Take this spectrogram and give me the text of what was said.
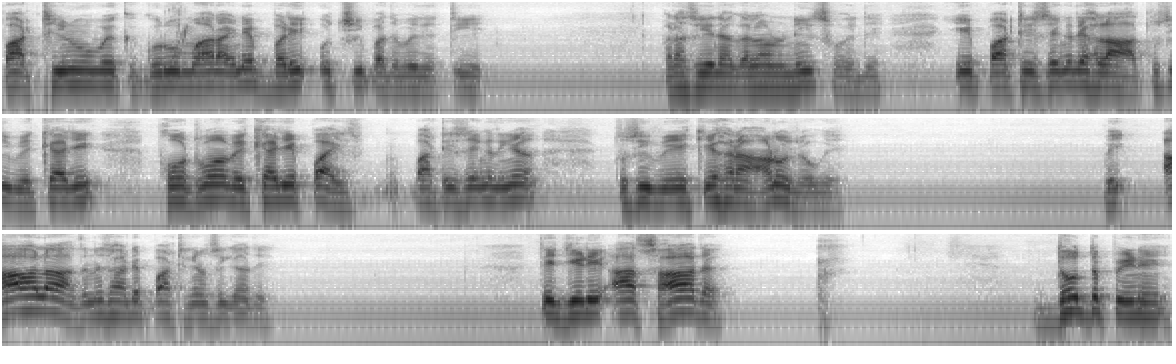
ਪਾਠੀ ਨੂੰ ਇੱਕ ਗੁਰੂ ਮਹਾਰਾਜ ਨੇ ਬੜੀ ਉੱਚੀ ਪਦਵੀ ਦਿੱਤੀ। ਹੈ ਪਰ ਅਸੀਂ ਇਹਨਾਂ ਗੱਲਾਂ ਨੂੰ ਨਹੀਂ ਸੋਚਦੇ। ਇਹ ਪਾਠੀ ਸਿੰਘ ਦੇ ਹਾਲਾਤ ਤੁਸੀਂ ਵੇਖਿਆ ਜੀ, ਫੋਟੋਆਂ ਵੇਖਿਆ ਜੀ ਭਾਈ ਪਾਠੀ ਸਿੰਘ ਦੀਆਂ, ਤੁਸੀਂ ਵੇਖ ਕੇ ਹੈਰਾਨ ਹੋ ਜਾਓਗੇ। ਵੀ ਆਹ ਹਾਲਾਤ ਨੇ ਸਾਡੇ ਪਾਠੀਆਂ ਸਿੰਘਾਂ ਦੇ। ਤੇ ਜਿਹੜੇ ਆ ਸਾਧ ਦੁੱਧ ਪੀਣੇ,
